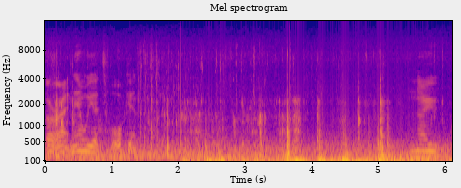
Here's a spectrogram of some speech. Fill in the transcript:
Alright, now we are talking. No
